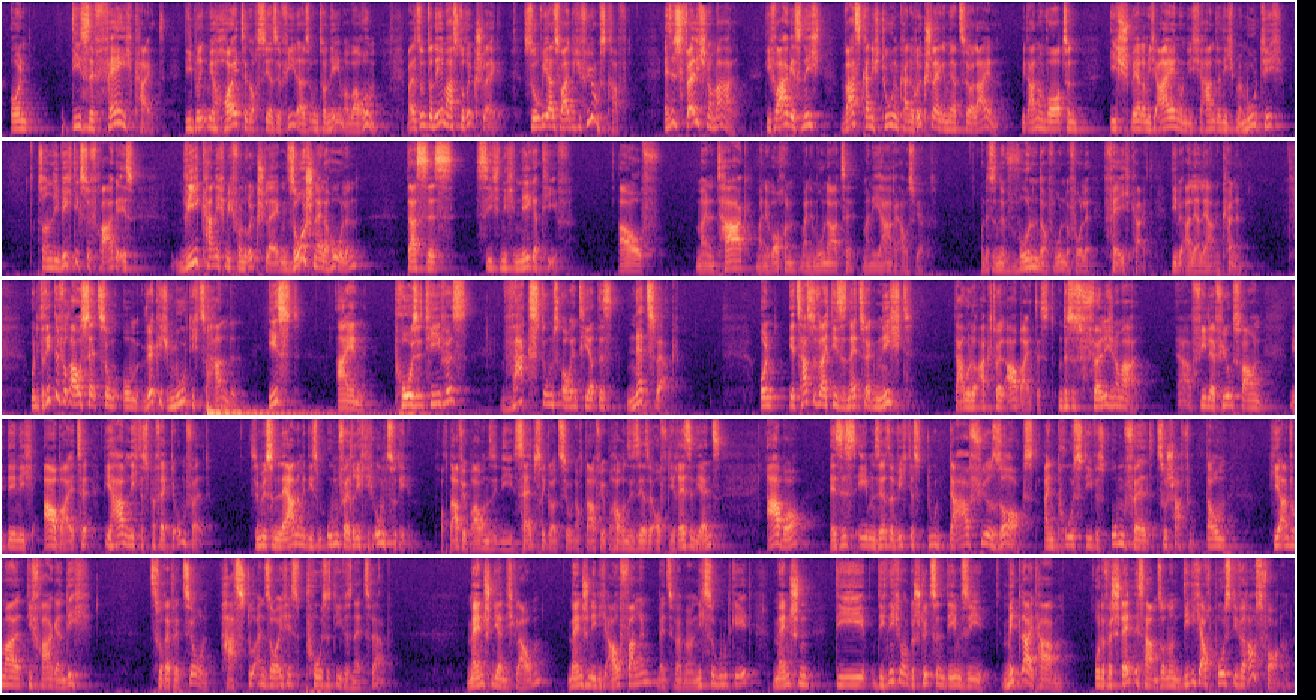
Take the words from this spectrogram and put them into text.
Und diese Fähigkeit, die bringt mir heute noch sehr, sehr viel als Unternehmer. Warum? Weil als Unternehmer hast du Rückschläge, so wie als weibliche Führungskraft. Es ist völlig normal. Die Frage ist nicht, was kann ich tun, um keine Rückschläge mehr zu erleiden? Mit anderen Worten, ich sperre mich ein und ich handle nicht mehr mutig, sondern die wichtigste Frage ist, wie kann ich mich von Rückschlägen so schnell erholen, dass es sich nicht negativ auf meinen Tag, meine Wochen, meine Monate, meine Jahre auswirkt. Und das ist eine wunder, wundervolle Fähigkeit, die wir alle erlernen können. Und die dritte Voraussetzung, um wirklich mutig zu handeln, ist ein positives, wachstumsorientiertes Netzwerk. Und jetzt hast du vielleicht dieses Netzwerk nicht da, wo du aktuell arbeitest. Und das ist völlig normal. Ja, viele Führungsfrauen mit denen ich arbeite, die haben nicht das perfekte Umfeld. Sie müssen lernen, mit diesem Umfeld richtig umzugehen. Auch dafür brauchen sie die Selbstregulation, auch dafür brauchen sie sehr, sehr oft die Resilienz. Aber es ist eben sehr, sehr wichtig, dass du dafür sorgst, ein positives Umfeld zu schaffen. Darum hier einfach mal die Frage an dich zur Reflexion. Hast du ein solches positives Netzwerk? Menschen, die an dich glauben, Menschen, die dich auffangen, wenn es vielleicht mal nicht so gut geht, Menschen, die dich nicht nur unterstützen, indem sie Mitleid haben oder Verständnis haben, sondern die dich auch positiv herausfordern,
